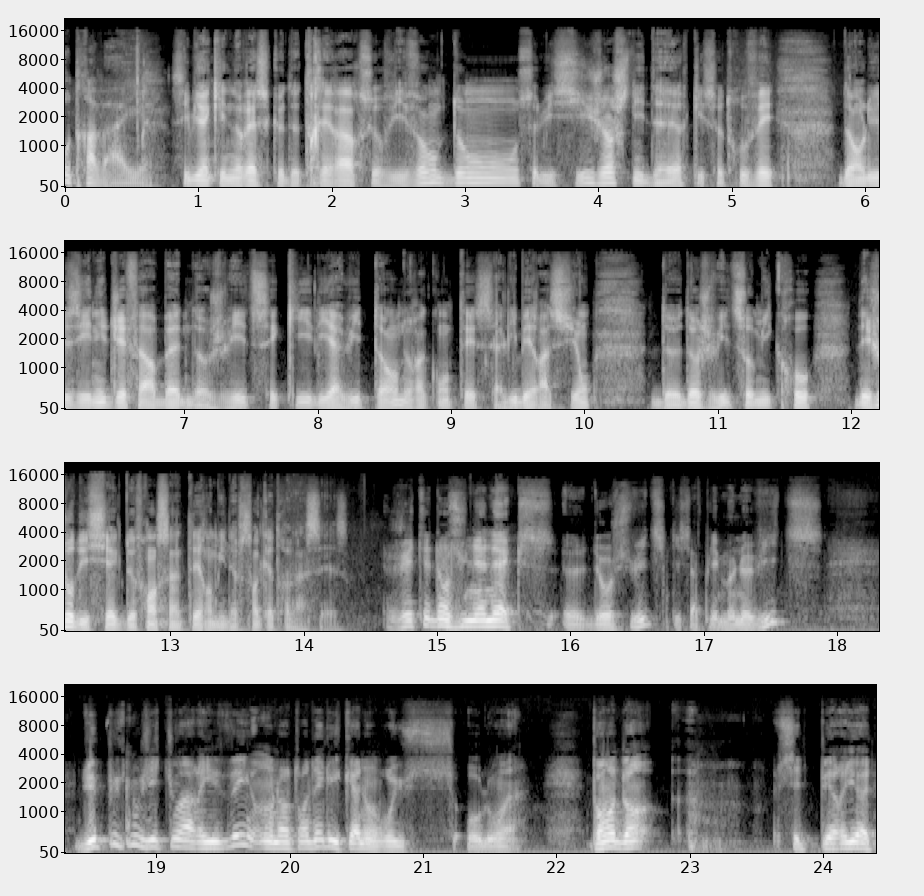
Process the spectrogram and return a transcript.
au travail. Si bien qu'il ne reste que de très rares survivants, dont celui-ci, Georges Snyder, qui se trouvait dans l'usine IG Farben d'Auschwitz et qui, il y a huit ans, nous racontait sa libération de d'Auschwitz au micro des Jours du siècle de France Inter en 1996. J'étais dans une annexe euh, d'Auschwitz qui s'appelait Monowitz. Depuis que nous étions arrivés, on entendait les canons russes au loin. Pendant cette période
